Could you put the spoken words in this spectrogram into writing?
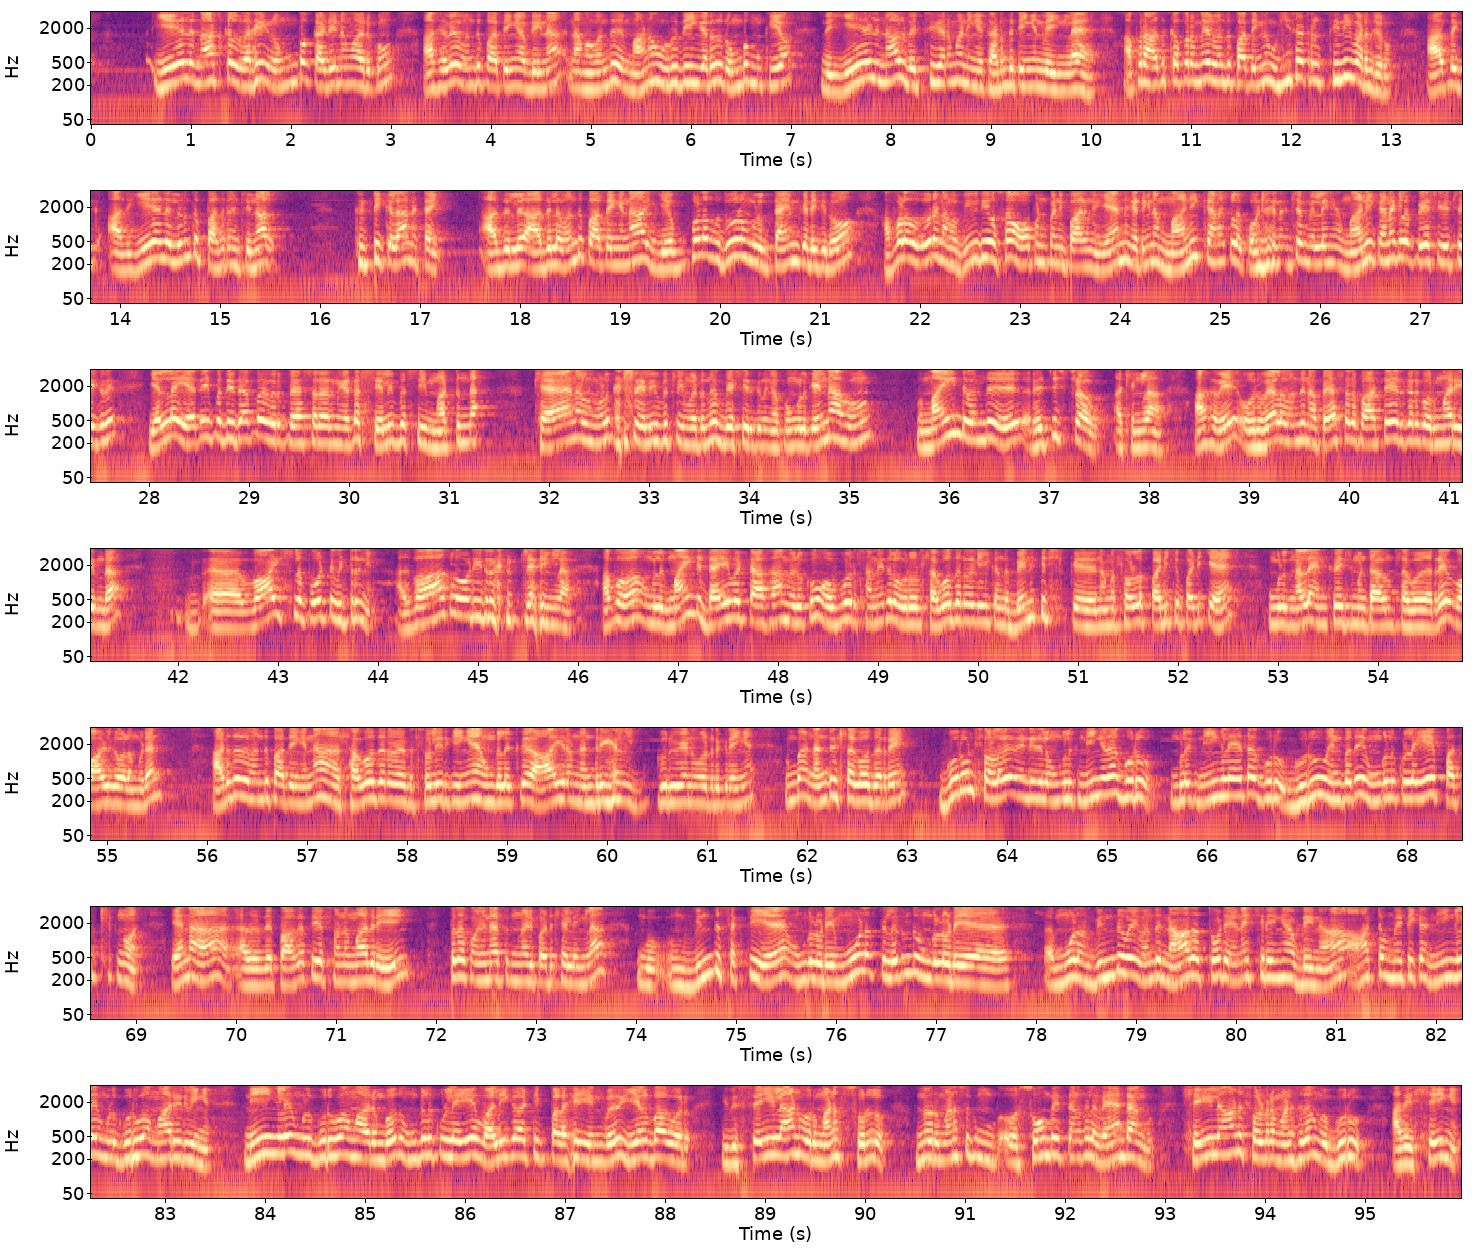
ஏழு நாட்கள் வரை ரொம்ப கடினமாக இருக்கும். ஆகவே வந்து பார்த்தீங்க அப்படின்னா நம்ம வந்து மன உறுதிங்கிறது ரொம்ப முக்கியம். இந்த ஏழு நாள் வெற்றிகரமாக நீங்கள் கடந்துட்டீங்கன்னு வைங்களேன் அப்புறம் அதுக்கப்புறமேல் வந்து பார்த்தீங்கன்னா உயிராற்றல் திணிவடைஞ்சிரும். அதுக்கு அது ஏழுலேருந்து பதினஞ்சு நாள் கிரிட்டிக்கலான டைம் அதில் அதில் வந்து பார்த்தீங்கன்னா எவ்வளவு தூரம் உங்களுக்கு டைம் கிடைக்குதோ அவ்வளவு தூரம் நம்ம வீடியோஸாக ஓப்பன் பண்ணி பாருங்கள் ஏன்னு கேட்டிங்கன்னா மணிக்கணக்கில் கொஞ்சம் நச்சம் இல்லைங்க. மணிக்கணக்கில் பேசி வச்சுருக்குது. எல்லாம் எதை பற்றி தாப்பா இவர் பேசுகிறாருன்னு கேட்டால் செலிபஸி மட்டும்தான். சேனல் முழுக்க செலிபஸி மட்டும்தான் பேசியிருக்குதுங்க. அப்போ உங்களுக்கு என்ன ஆகும்? மைண்டு வந்து ரெஜிஸ்டர் ஆகும். ஆச்சுங்களா? ஆகவே ஒரு வேளை வந்து நான் பேசுகிற பாட்டே இருக்கிறதுக்கு ஒரு மாதிரி இருந்தால் வாய்ஸில் போட்டு விட்டுருங்க. அது பார்க்கல ஓடிட்டு இருக்கு சரிங்களா? அப்போது உங்களுக்கு மைண்டு டைவர்ட் ஆகாமல் இருக்கும். ஒவ்வொரு சமயத்தில் ஒரு ஒரு சகோதரர்களுக்கு அந்த பெனிஃபிட்ஸ்க்கு நம்ம சொல்ல படிக்க படிக்க உங்களுக்கு நல்ல என்கரேஜ்மெண்ட் ஆகும் சகோதரரே. வாழ்க வளமுடன். அடுத்தது வந்து பார்த்தீங்கன்னா சகோதரர் சொல்லியிருக்கீங்க உங்களுக்கு ஆயிரம் நன்றிகள் குருவேன்னு ஓட்டிருக்கிறீங்க ரொம்ப நன்றி சகோதரரே. குருன்னு சொல்லவே வேண்டியதில்லை. உங்களுக்கு நீங்கள் தான் குரு. உங்களுக்கு நீங்களே தான் குரு. குரு என்பதை உங்களுக்குள்ளேயே பதிச்சுக்கோங்க. ஏன்னா அது இப்போ அகத்தியர் சொன்ன மாதிரி இப்போ தான் கொஞ்ச நேரத்துக்கு முன்னாடி படித்தேன் இல்லைங்களா? உங்கள் உங்கள் விந்து சக்தியை உங்களுடைய மூலத்திலிருந்து உங்களுடைய மூலம் விந்துவை வந்து நாதத்தோடு இணைக்கிறீங்க அப்படின்னா ஆட்டோமேட்டிக்காக நீங்களே உங்களுக்கு குருவாக மாறிடுவீங்க. நீங்களே உங்களுக்கு குருவாக மாறும்போது உங்களுக்குள்ளேயே வழிகாட்டி பலகை என்பது இயல்பாக வரும். இது செய்யலான்னு ஒரு மனசு சொல்லும். இன்னொரு மனசுக்கு ஒரு சோம்பேறித்தனத்தில் வேண்டாங்க செய்யலான்னு சொல்கிற மனசு தான் உங்கள் குரு. அதை செய்யுங்க.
